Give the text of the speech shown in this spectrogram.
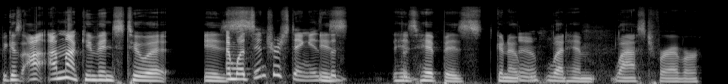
because I, I'm not convinced to is. and what's interesting is, is his hip is gonna Yeah. let him last forever.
